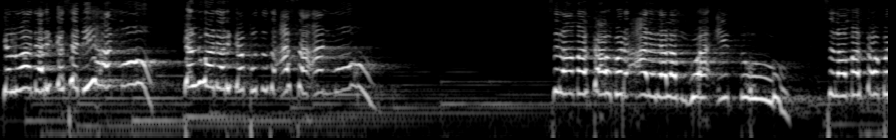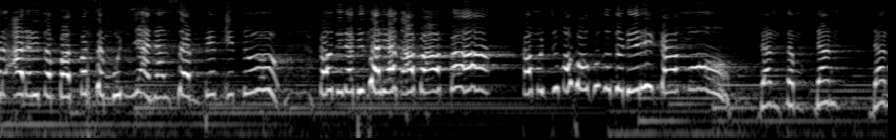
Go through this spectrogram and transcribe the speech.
Keluar dari kesedihanmu. Keluar dari keputusasaanmu. Selama kau berada dalam gua itu. Selama kau berada di tempat persembunyian yang sempit itu. Kau tidak bisa lihat apa-apa. Kamu cuma fokus untuk diri kamu. Dan dan dan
